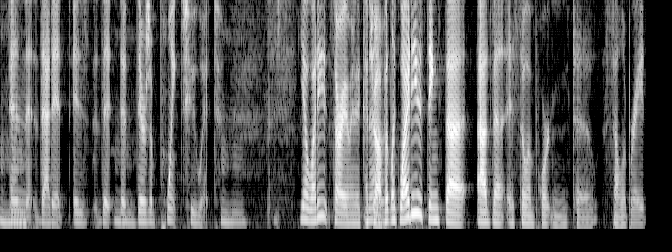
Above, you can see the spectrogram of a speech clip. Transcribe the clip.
mm-hmm. and that it is that, that mm-hmm. there's a point to it. Yeah, why do you sorry, I'm gonna cut you off, but like why do you think that Advent is so important to celebrate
